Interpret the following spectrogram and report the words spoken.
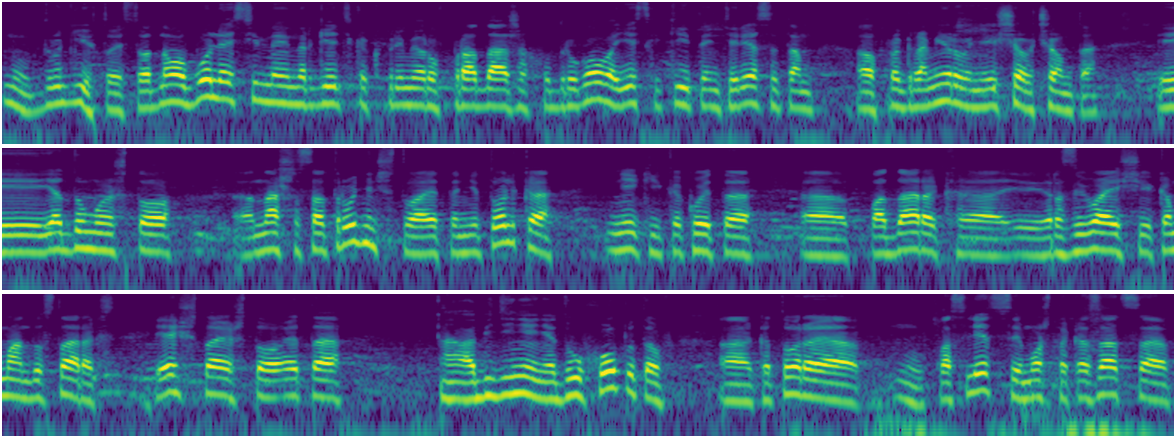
ну, других. То есть у одного более сильная энергетика, к примеру, в продажах, у другого есть какие-то интересы там э, в программировании, еще в чем-то. И я думаю, что э, наше сотрудничество это не только некий какой-то э, подарок, э, развивающий команду Starex. Я считаю, что это объединение двух опытов, которая ну, впоследствии может оказаться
